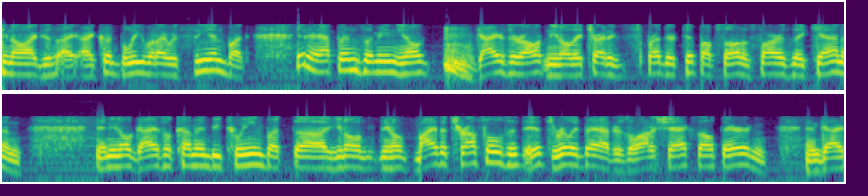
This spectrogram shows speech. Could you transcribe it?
you know, I just I, I couldn't believe what I was seeing, but it happens. I mean, you know, guys are out and you know they try to spread their tip ups out as far as they can, and and you know guys will come in between but uh you know you know by the trestles it, it's really bad. There's a lot of shacks out there and and guys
